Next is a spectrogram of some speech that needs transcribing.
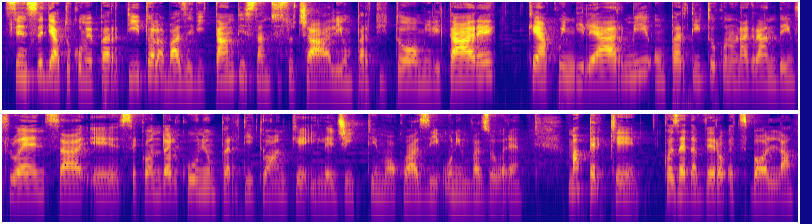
si è insediato come partito alla base di tante istanze sociali, un partito militare che ha quindi le armi, un partito con una grande influenza e secondo alcuni un partito anche illegittimo, quasi un invasore. Ma perché? Cos'è davvero Hezbollah?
